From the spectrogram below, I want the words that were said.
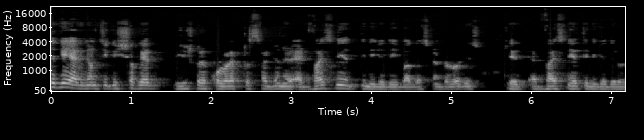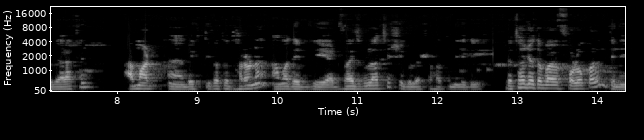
থেকে একজন চিকিৎসকের, বিশেষ করে কোলোরেক্টাল সার্জনের অ্যাডভাইস নিয়ে তিনি যদি বা গ্যাস্ট্রান্টোলজিস্টের অ্যাডভাইস নিয়ে তিনি যদি রোজা রাখেন আমার ব্যক্তিগত ধারণা, আমাদের যে অ্যাডভাইসগুলো আছে সেগুলো সহ তিনি যদি যথাযথভাবে ফলো করেন, তিনি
